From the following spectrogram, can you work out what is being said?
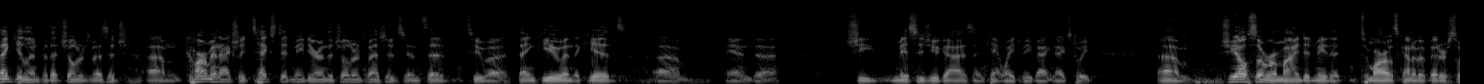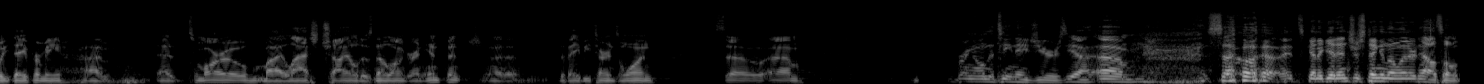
thank you, Lynn, for that children's message. Um, Carmen actually texted me during the children's message and said to uh, thank you and the kids. Um, and uh, she misses you guys and can't wait to be back next week. Um, she also reminded me that tomorrow is kind of a bittersweet day for me. Um, uh, tomorrow, my last child is no longer an infant. Uh, the baby turns one. So, um, bring on the teenage years. Yeah. Um, so, it's going to get interesting in the Leonard household.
